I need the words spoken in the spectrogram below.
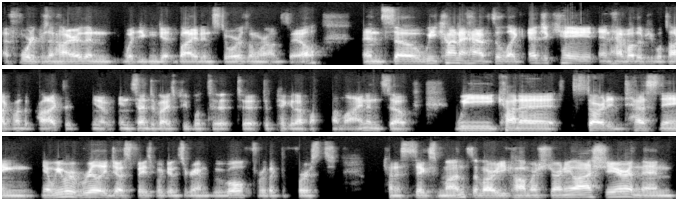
at 40% higher than what you can get buy it in stores when we're on sale. And so we kind of have to like educate and have other people talk about the product to, you know, incentivize people to, to, to pick it up online. And so we kind of started testing, you know, we were really just Facebook, Instagram, Google for like the first kind of six months of our e-commerce journey last year and then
